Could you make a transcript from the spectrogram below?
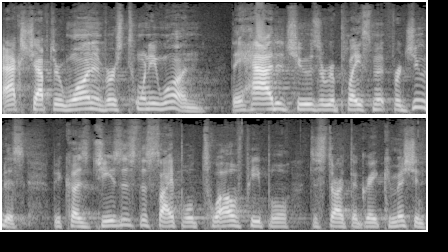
Acts chapter 1 and verse 21. They had to choose a replacement for Judas because Jesus discipled 12 people to start the Great Commission.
